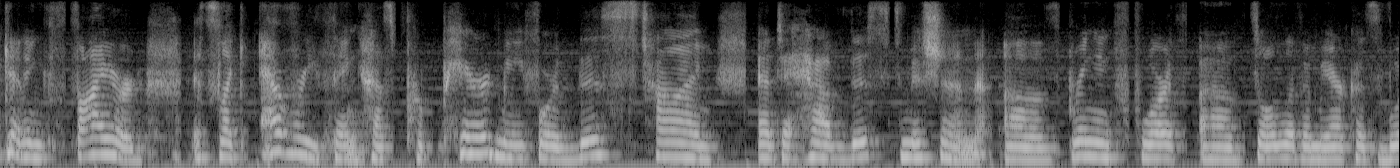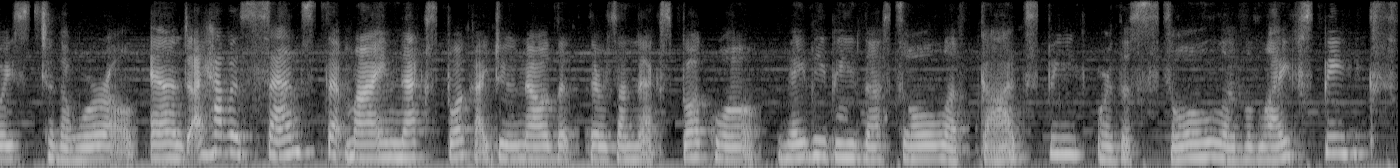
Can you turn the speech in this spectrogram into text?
getting fired. It's like everything has prepared me for this time and to have this mission of bringing forth uh, Soul of America's voice to the world. And I have a sense that my next book, I do know that there's a next book, will maybe be the Soul of God Speak or the Soul of Life Speaks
